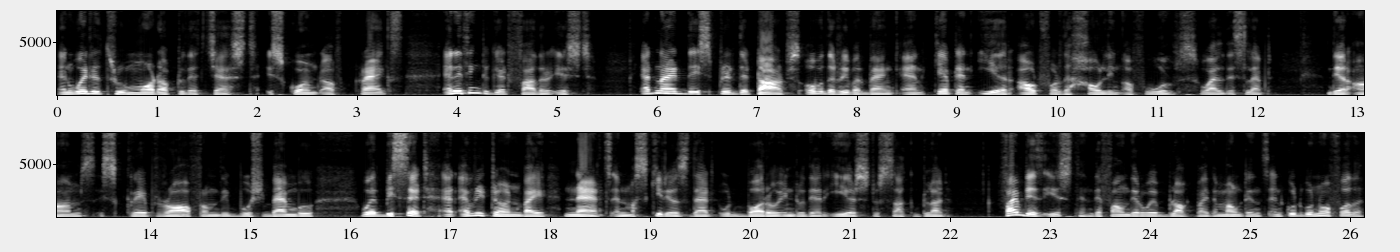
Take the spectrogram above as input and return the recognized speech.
and waded through mud up to their chest, squirmed off crags, anything to get farther east. At night, they spread their tarps over the river bank and kept an ear out for the howling of wolves while they slept. Their arms, scraped raw from the bush bamboo, were beset at every turn by gnats and mosquitoes that would burrow into their ears to suck blood. Five days east, they found their way blocked by the mountains and could go no further.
